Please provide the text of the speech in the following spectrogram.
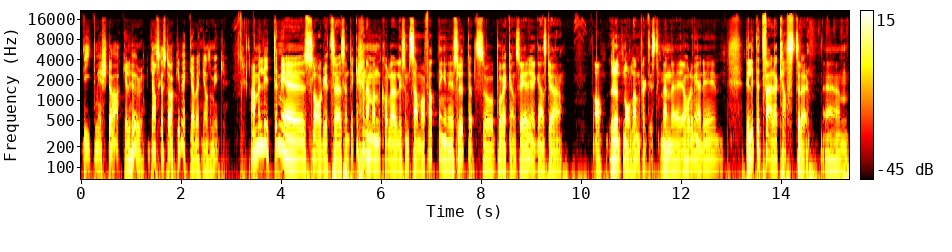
lite mer stök, eller hur? Ganska stökig vecka, veckan som gick. Ja, men lite mer slagigt. Så här. Sen tycker jag när man kollar liksom sammanfattningen i slutet så på veckan så är det ganska ja, runt nollan faktiskt. Men eh, jag håller med. Det är, det är lite tvära kast där. Um,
